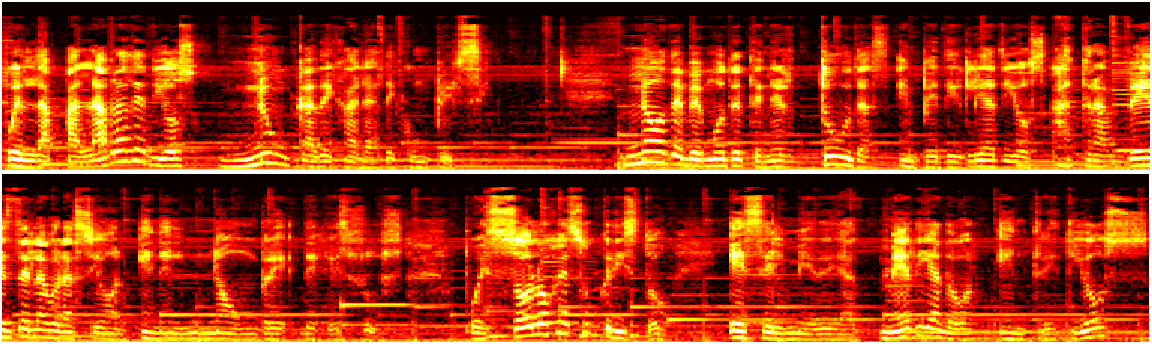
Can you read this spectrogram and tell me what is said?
pues la palabra de Dios nunca dejará de cumplirse. No debemos de tener dudas en pedirle a Dios a través de la oración en el nombre de Jesús, pues solo Jesucristo es el mediador entre Dios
